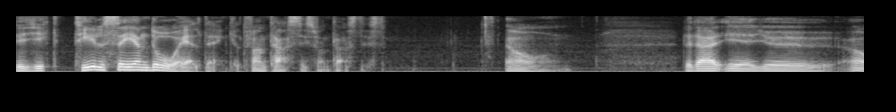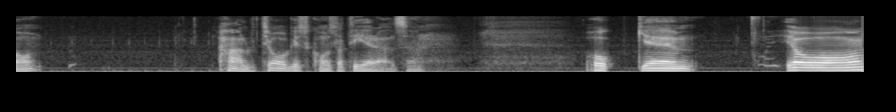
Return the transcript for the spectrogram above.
Det gick till sig ändå helt enkelt. Fantastiskt, fantastiskt. Ja, det där är ju, ja, halvtragiskt att konstatera alltså. Och eh, ja,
